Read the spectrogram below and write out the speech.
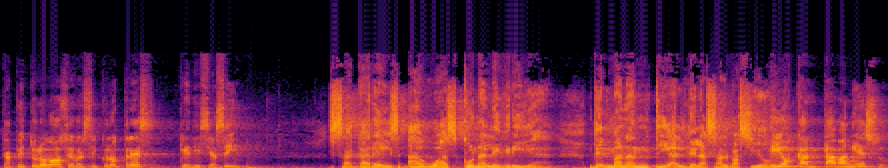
capítulo 12, versículo 3, que dice así. Sacaréis aguas con alegría del manantial de la salvación. Ellos cantaban eso.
